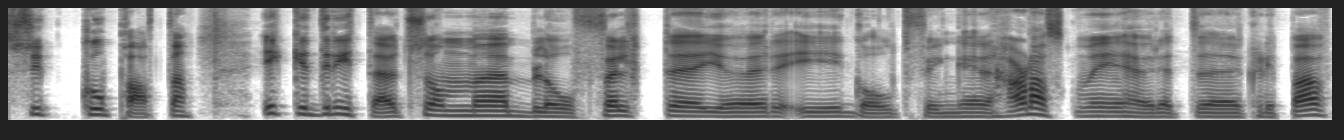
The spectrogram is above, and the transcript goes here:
Psykopater. Ikke drit deg ut som eh, Blowfelt gjør i Goldfinger. Her da skal vi høre et klipp av.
